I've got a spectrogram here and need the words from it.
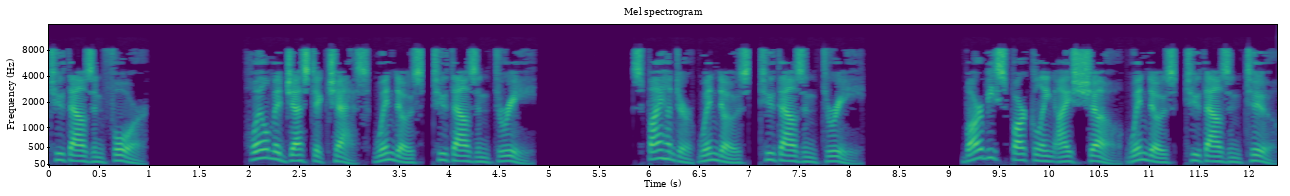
2004 Hoyle Majestic Chess Windows 2003 Spyhunter Windows 2003 Barbie Sparkling Ice Show Windows 2002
